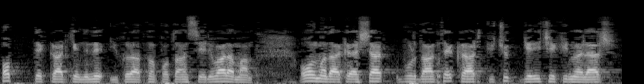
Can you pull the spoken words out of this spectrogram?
hop tekrar kendini yukarı atma potansiyeli var ama olmadı arkadaşlar. Buradan tekrar küçük geri çekilmeler,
